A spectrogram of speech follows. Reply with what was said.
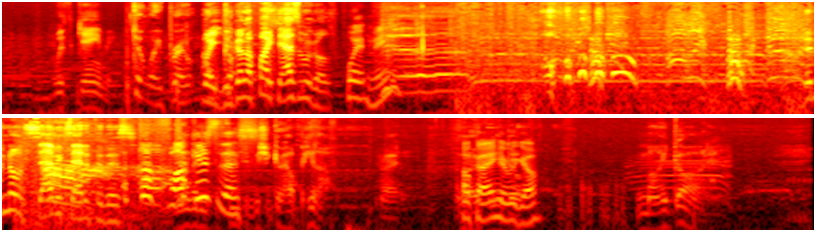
with gaming. Don't worry, bro. Wait, you're gonna fight Asmongold. Wait, me? There's no Savix added to this. What the fuck is this? We should go help Pilav. Alright. Okay, here we go. My god.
